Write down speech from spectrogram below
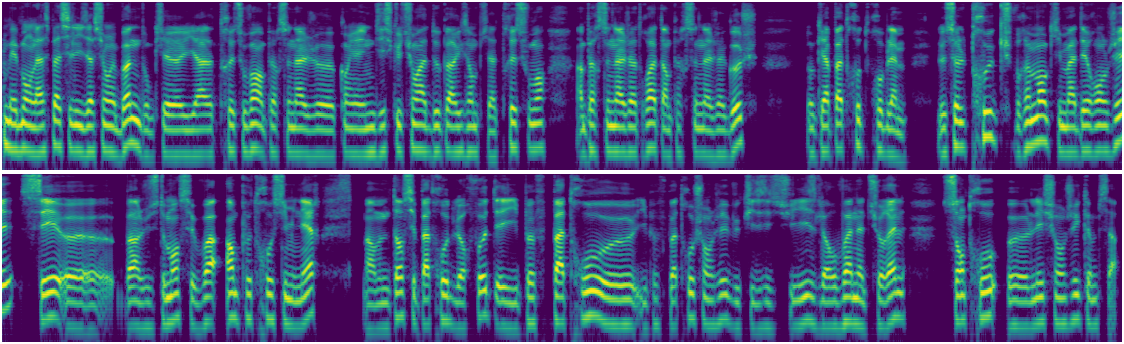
Mais bon, la spatialisation est bonne, donc il y, a très souvent un personnage, quand il y a une discussion à deux par exemple, il y a très souvent un personnage à droite, un personnage à gauche. Donc il a pas trop de problème. Le seul truc vraiment qui m'a dérangé, c'est euh, ben justement ces voix un peu trop similaires, mais en même temps c'est pas trop de leur faute et ils peuvent pas trop euh, ils peuvent pas trop changer vu qu'ils utilisent leur voix naturelle sans trop euh, les changer comme ça.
